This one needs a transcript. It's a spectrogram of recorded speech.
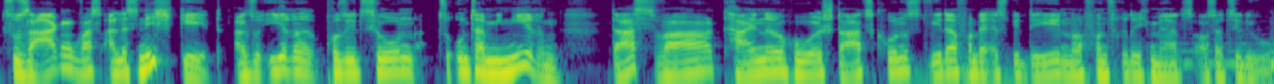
zu sagen, was alles nicht geht, also ihre Position zu unterminieren, das war keine hohe Staatskunst, weder von der SPD noch von Friedrich Merz aus der CDU.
